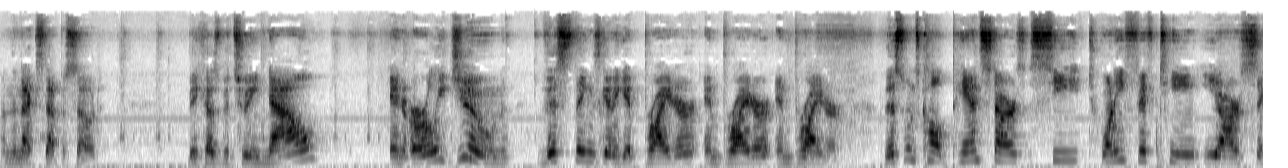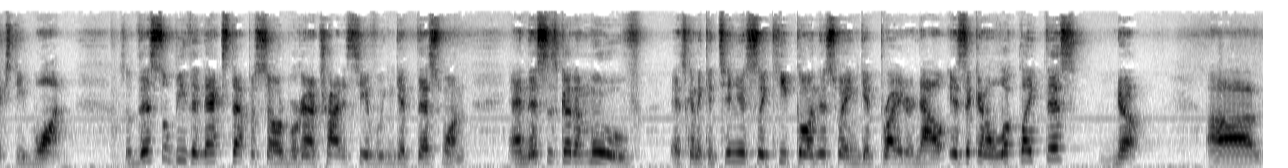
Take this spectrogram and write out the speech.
on the next episode. Because between now and early June, this thing's going to get brighter and brighter and brighter. This one's called Pan-STARRS C 2015 ER61. So this will be the next episode. We're going to try to see if we can get this one. And this is going to move. It's going to continuously keep going this way and get brighter. Now, is it going to look like this? No. Um,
